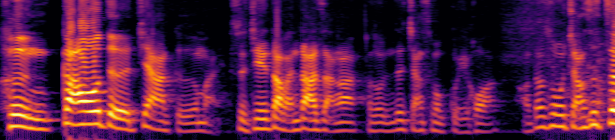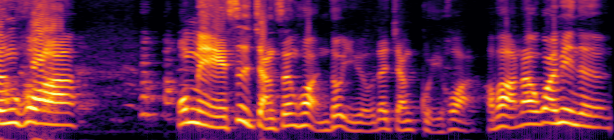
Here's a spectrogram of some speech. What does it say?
很高的价格买，所以今天大盘大涨啊。他说：“你在讲什么鬼话？”好，但是我讲的是真话啊。我每次讲真话，你都以为我在讲鬼话，好不好？那外面的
